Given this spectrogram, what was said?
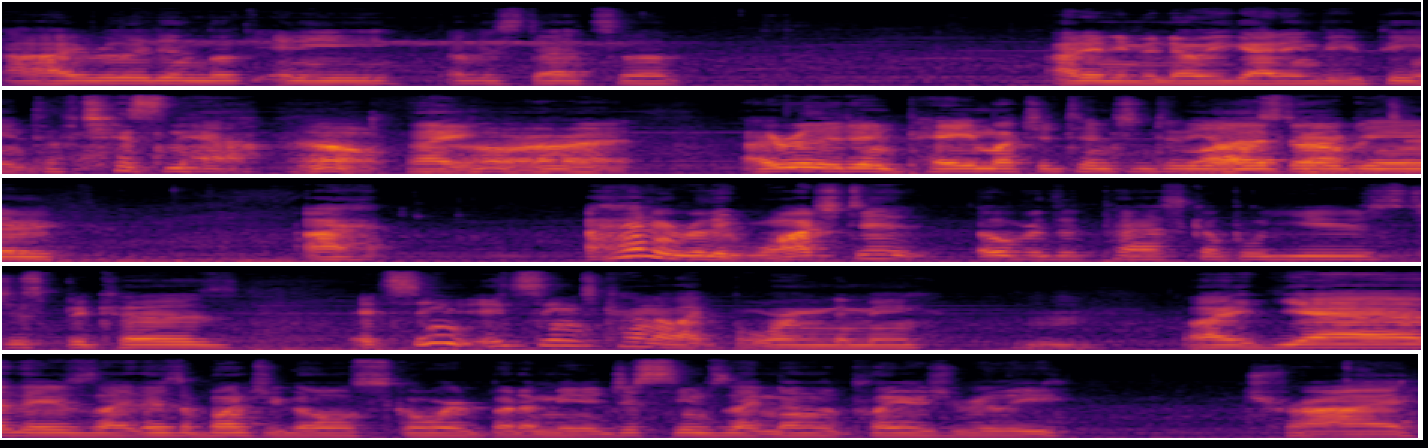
I really didn't look any of his stats up. I didn't even know he got MVP until just now. Oh, Like- oh, all right. I really didn't pay much attention to the All Star game. I I haven't really watched it over the past couple years just because it seems it seems kind of like boring to me. Hmm. Like yeah, there's like there's a bunch of goals scored, but I mean it just seems like none of the players really try.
